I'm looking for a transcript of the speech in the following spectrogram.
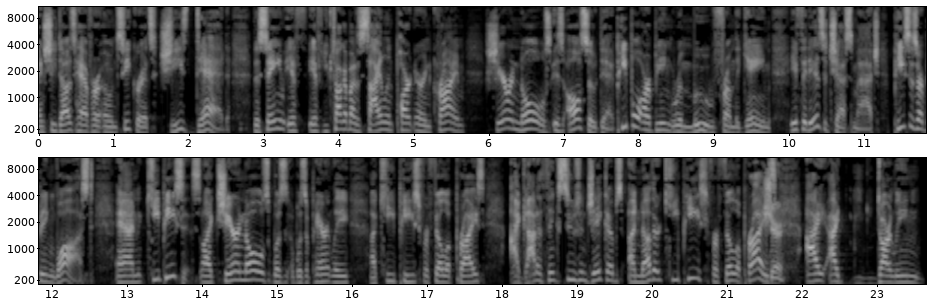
and she does have her own secrets. She's dead. The same if if you talk about a silent partner in crime, Sharon Knowles is also dead. People are being removed from the game. If it is a chess match, pieces are being lost, and key pieces like Sharon Knowles was was apparently a key piece for Philip Price. I got to think Susan Jacobs another key piece for Philip Price. Sure. I, I Darlene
